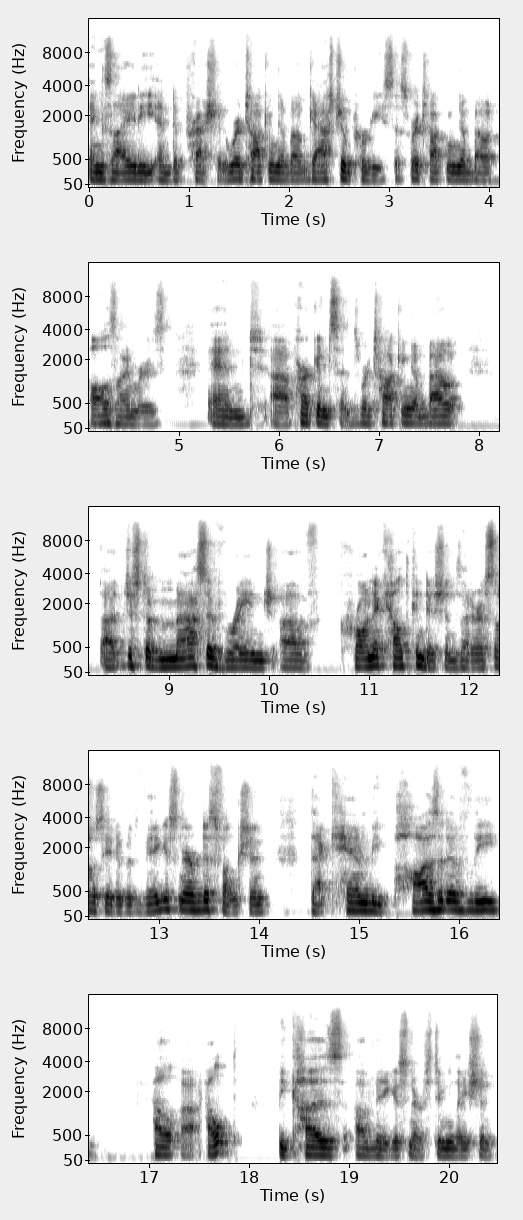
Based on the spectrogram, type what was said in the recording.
anxiety and depression. We're talking about gastroparesis. We're talking about Alzheimer's and uh, Parkinson's. We're talking about uh, just a massive range of chronic health conditions that are associated with vagus nerve dysfunction that can be positively hel- uh, helped because of vagus nerve stimulation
